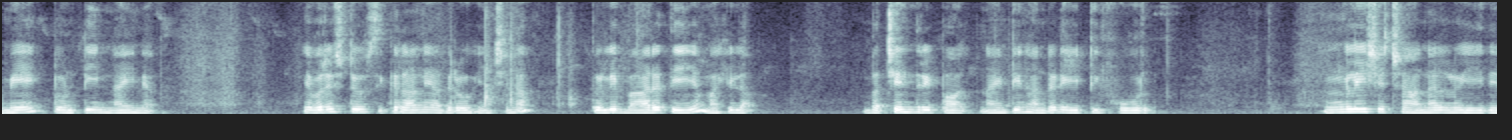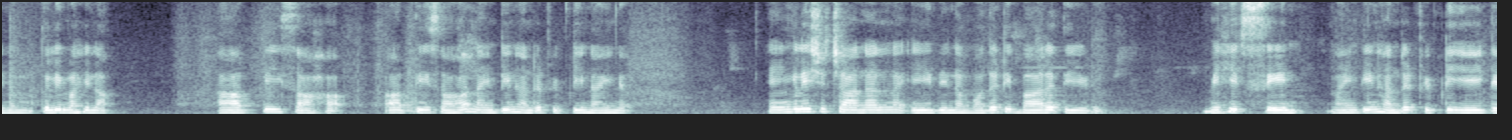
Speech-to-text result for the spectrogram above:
May twenty nine Everest శిఖరాన్ని అధిరోహించిన తొలి భారతీయ మహిళ Bachendri Pal nineteen hundred eighty four. English ఛానల్ను ఈ దినం తొలి మహిళ Aarti Saha. Aarti Saha nineteen hundred fifty nine. English ఛానల్ను ఈ దినం మొదటి భారతీయుడు Mihir Sen nineteen hundred fifty eight.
